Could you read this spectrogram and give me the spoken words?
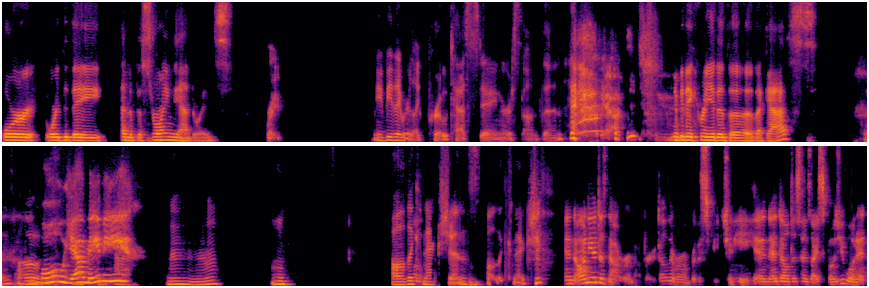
or or did they end up destroying the androids? Right. Maybe they were like protesting or something. Yeah. Maybe they created the the gas. Oh. Oh yeah, maybe. hmm Hmm. All the Oh. connections. All the connections. And Anya does not remember. Doesn't remember the speech. And he and, and Delta says, I suppose you wouldn't.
